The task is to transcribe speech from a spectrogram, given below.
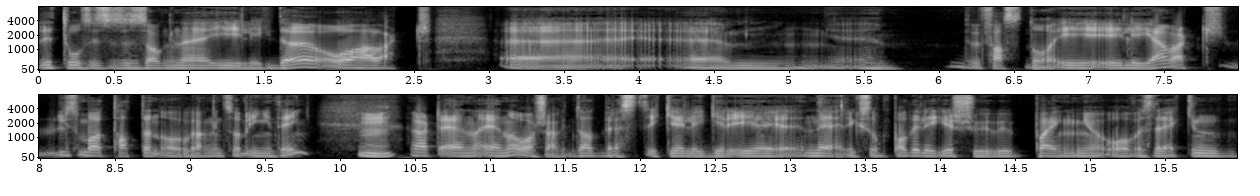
de to siste sesongene i Ligue 2, og har vært eh, eh, fast nå i, i ligaen. Vært, liksom bare tatt den overgangen som ingenting. Mm. Har vært en, en, av årsakene til at Brest ikke ligger i nedrykkssumpa. De ligger sju poeng over streken.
